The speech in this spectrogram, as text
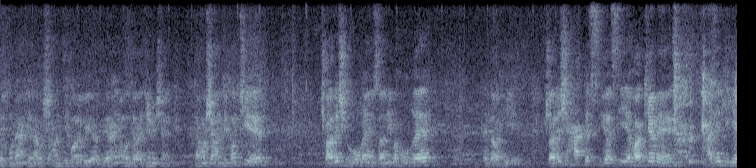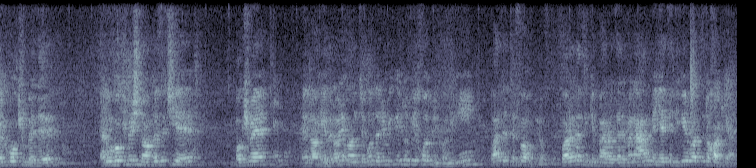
بخونن یا نمایش آنتیگون رو به یاد بیارن اینو متوجه میشن. نمایش آنتیگون چیه؟ چالش حقوق انسانی و حقوق الهیه. چالش حق سیاسی حاکمه. از اینکه یه حکم بده یعنی حکمش ناقض چیه؟ حکم الهیه. بنابراین آنتیگون داره میگه تو بی خود می‌کنی. این باید اتفاق بیفته. فارغ از اینکه برادر من هر میت دیگه باید زیر خاک کرد.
